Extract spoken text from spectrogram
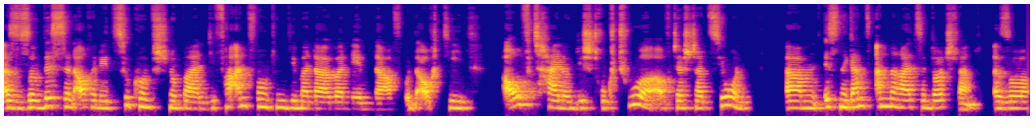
Also so ein bisschen auch in die Zukunft schnuppern, die Verantwortung, die man da übernehmen darf und auch die Aufteilung, die Struktur auf der Station ähm, ist eine ganz andere als in Deutschland. Also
